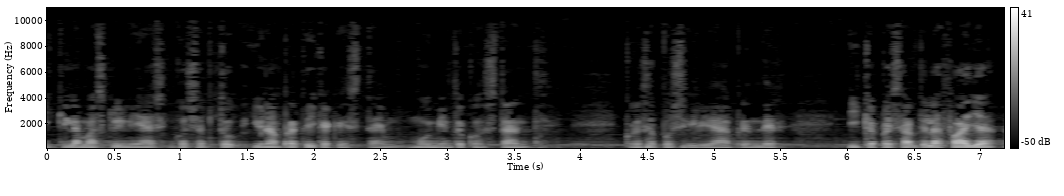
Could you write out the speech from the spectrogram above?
y que la masculinidad es un concepto y una práctica que está en movimiento constante, con esa posibilidad de aprender y que a pesar de la falla,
